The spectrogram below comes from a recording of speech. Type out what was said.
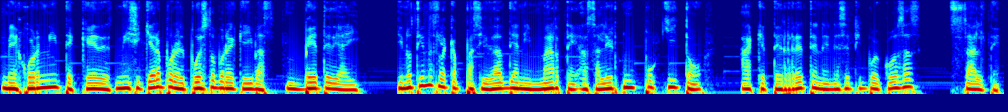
mejor ni te quedes, ni siquiera por el puesto por el que ibas, vete de ahí. Si no tienes la capacidad de animarte a salirte un poquito a que te reten en ese tipo de cosas, salte.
